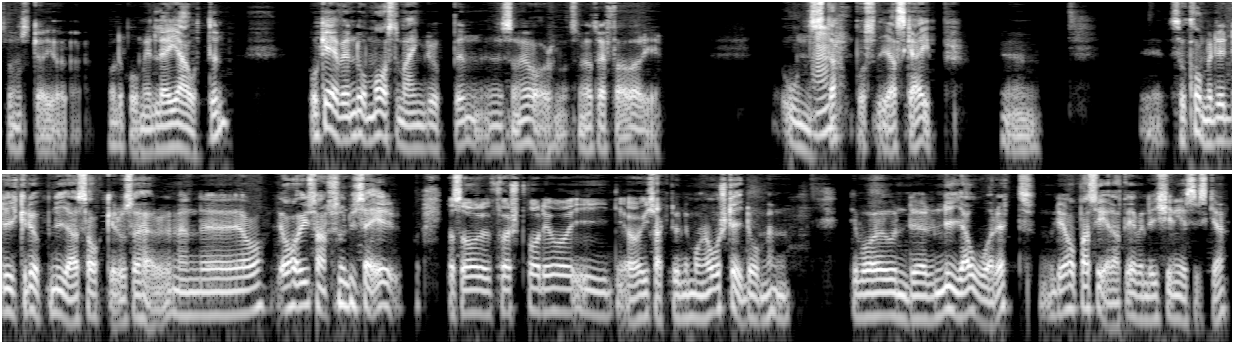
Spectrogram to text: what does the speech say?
som ska göra, håller på med layouten. Och även då mastermind-gruppen eh, som jag har, som jag träffar varje onsdag på, via Skype. Eh, eh, Så kommer det, dyker det upp nya saker och så här. Men eh, ja, jag har ju sagt som du säger. Jag sa först var det i, jag har ju sagt under många års tid då, men det var under nya året. Det har passerat även det kinesiska.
